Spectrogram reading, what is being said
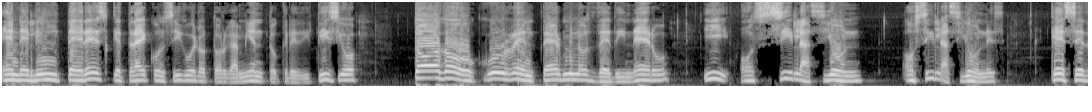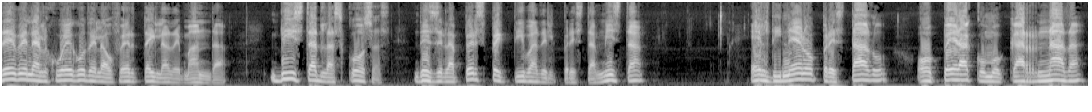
en el interés que trae consigo el otorgamiento crediticio, todo ocurre en términos de dinero y oscilación, oscilaciones que se deben al juego de la oferta y la demanda. Vistas las cosas desde la perspectiva del prestamista, el dinero prestado opera como carnada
